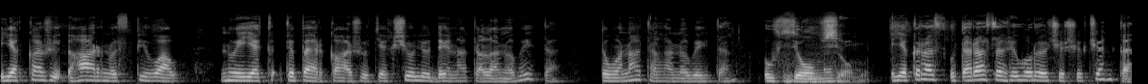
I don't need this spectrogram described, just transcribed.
як кажуть, гарно співав. Ну і як тепер кажуть, якщо людина талановита, то вона талановита у всьому. У всьому. Якраз у Тараса Григоровича Шевченка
